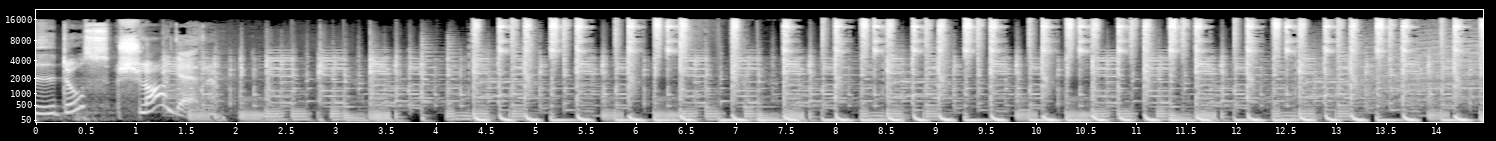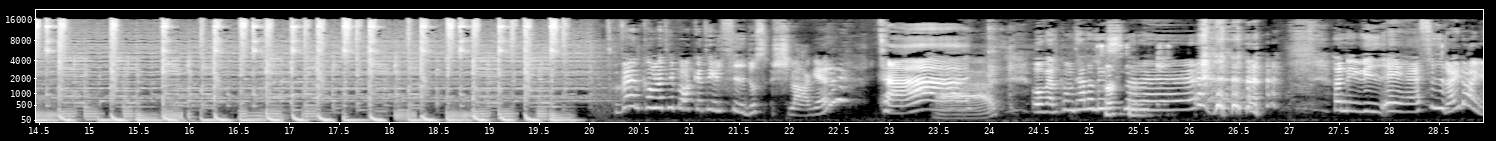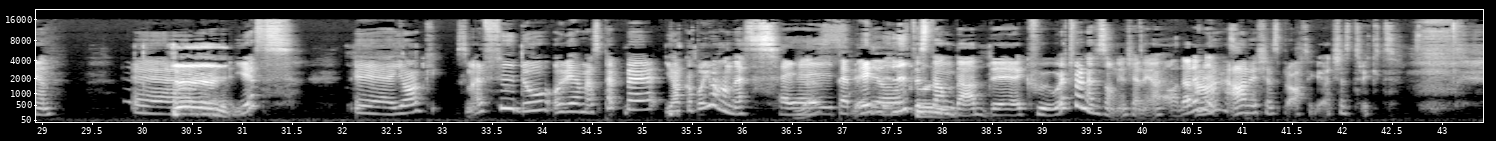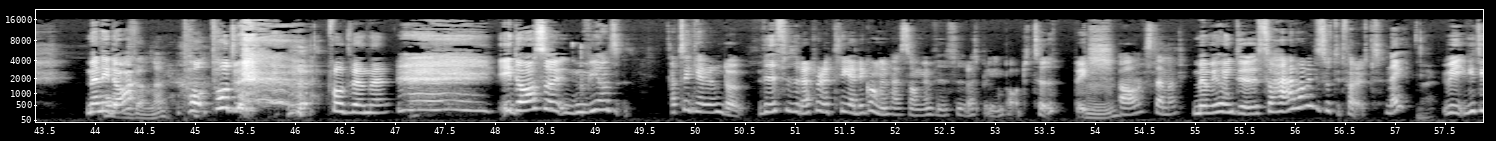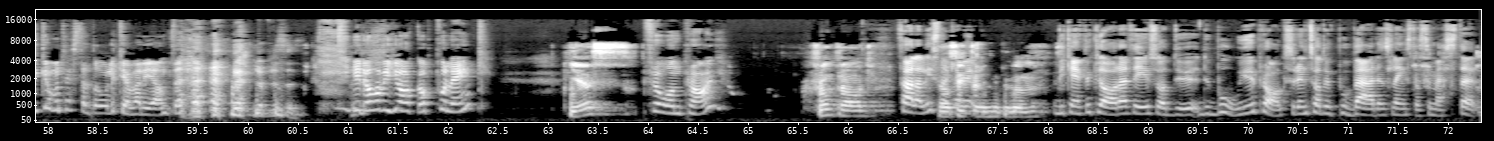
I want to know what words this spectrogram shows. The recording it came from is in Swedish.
Fidos slager. Välkomna tillbaka till Fidos slager. Tack! Tack. Och välkommen till alla lyssnare! Hörni, vi är fyra idag igen. Eh, Yay! Yes. Eh, jag som är Fido och vi har med oss Peppe, Jakob och Johannes. Hej hej, Peppe Det heter är lite standard eh, crewet för den här säsongen känner jag. Ja, det har det ja, blivit. ja, det känns bra tycker jag. Det känns tryggt. Men idag... Poddvänner. Podd, podd, poddvänner. Idag så, vi har, jag tänker ändå, vi fyra, tror det är tredje gången den här säsongen vi fyra spelar in podd, typ. Mm. Ja, stämmer. Men vi har inte, så här har vi inte suttit förut. Nej. Vi, vi tycker om att testa lite olika varianter. ja, precis. Idag har vi Jakob på länk Yes, från Prag. Från Prag. För alla lyssnare Jag kan sitter vi, i mitt rum. vi kan ju förklara att det är ju så att du, du bor ju i Prag så det är inte så att du är på världens längsta semester.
